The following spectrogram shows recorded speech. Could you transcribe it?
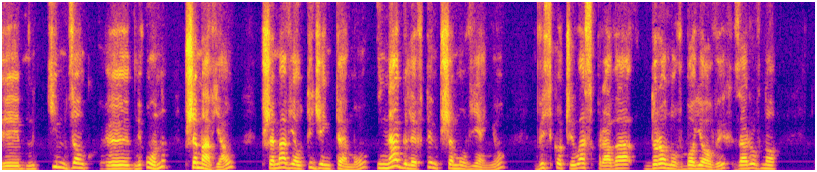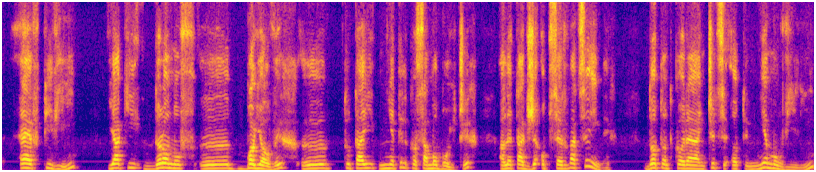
Y, Kim Jong-un przemawiał, przemawiał tydzień temu i nagle w tym przemówieniu wyskoczyła sprawa dronów bojowych, zarówno FPV, jak i dronów y, bojowych, y, tutaj nie tylko samobójczych, ale także obserwacyjnych. Dotąd Koreańczycy o tym nie mówili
